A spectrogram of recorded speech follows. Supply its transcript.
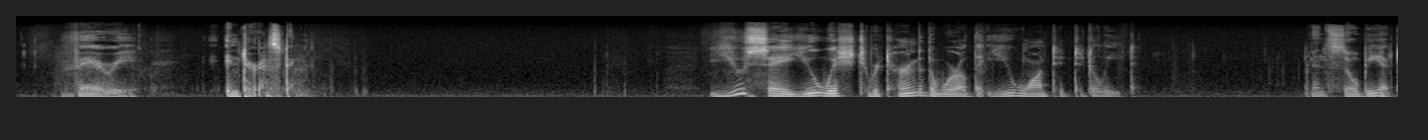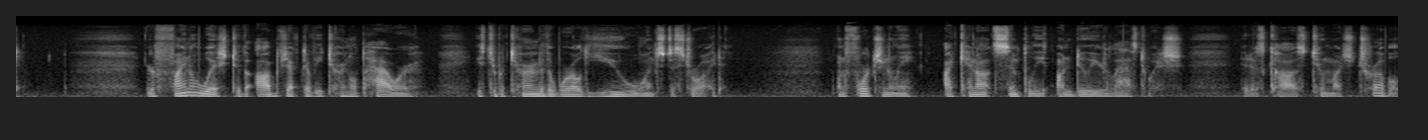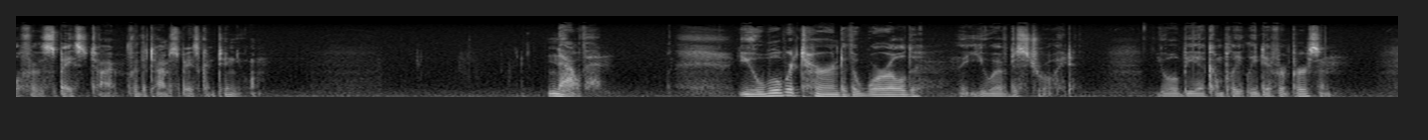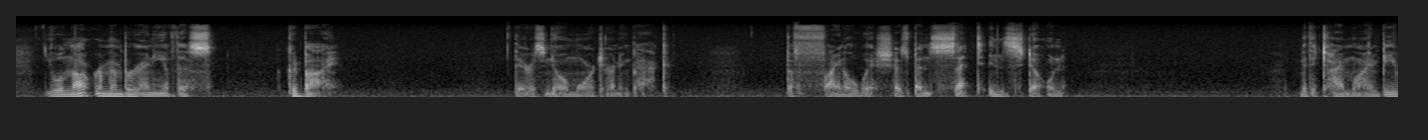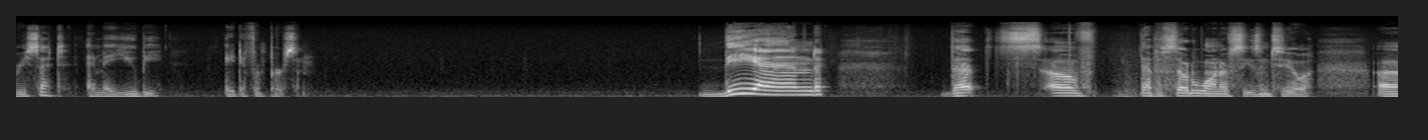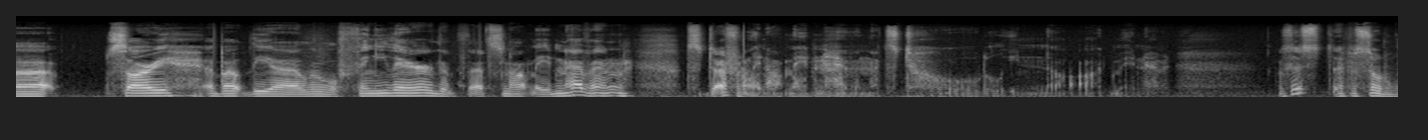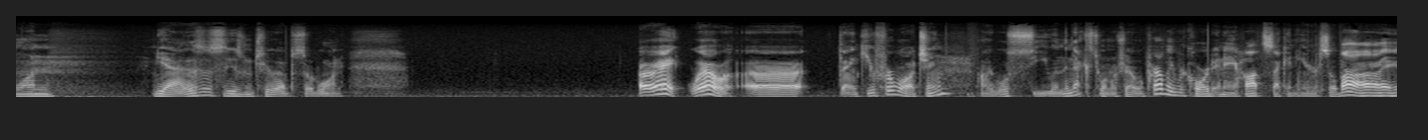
very interesting. You say you wish to return to the world that you wanted to delete. And so be it. Your final wish to the object of eternal power is to return to the world you once destroyed. Unfortunately, I cannot simply undo your last wish. It has caused too much trouble for the space time for the time space continuum. Now then, you will return to the world that you have destroyed. You will be a completely different person. You will not remember any of this. Goodbye. There is no more turning back. The final wish has been set in stone. May the timeline be reset, and may you be a different person. The end. That's of episode one of season two. Uh, sorry about the uh, little thingy there. That that's not made in heaven. It's definitely not made in heaven. That's totally not made in heaven. Was this episode one? Yeah, this is season two, episode one. Alright, well, uh, thank you for watching. I will see you in the next one, which I will probably record in a hot second here. So, bye.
